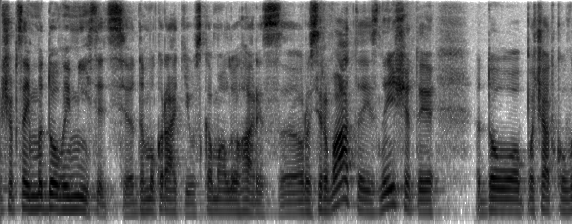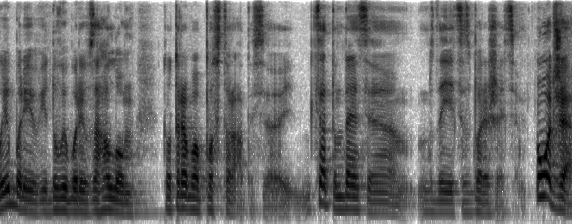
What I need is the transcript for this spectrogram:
щоб цей медовий місяць демократів з Камалою Гарріс розірвати і знищити до початку виборів і до виборів загалом, то треба постаратися. Ця тенденція, здається, збережеться. Отже.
